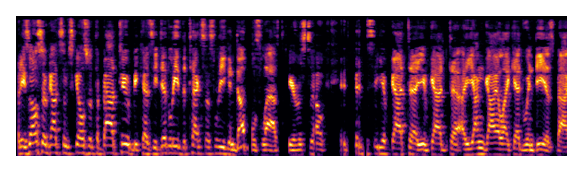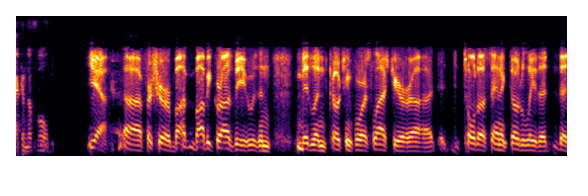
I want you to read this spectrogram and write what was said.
But he's also got some skills with the bat too, because he did lead the Texas League in doubles last year. So it's good to see you've got uh, you've got uh, a young guy like Edwin Diaz back in the fold. Yeah, uh, for sure. Bob, Bobby Crosby, who was in Midland coaching for us last year, uh, told us anecdotally that that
